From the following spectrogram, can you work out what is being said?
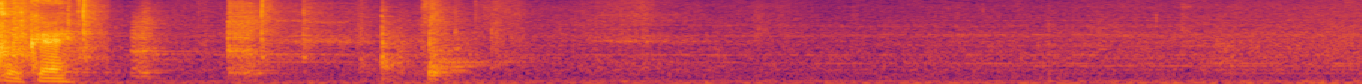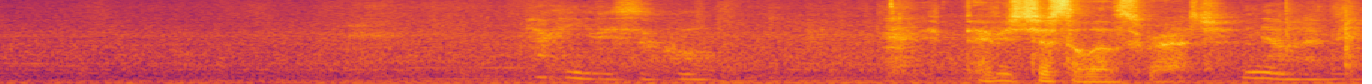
He's okay. How can you be so cool? Maybe it's just a little scratch. You know what I mean.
